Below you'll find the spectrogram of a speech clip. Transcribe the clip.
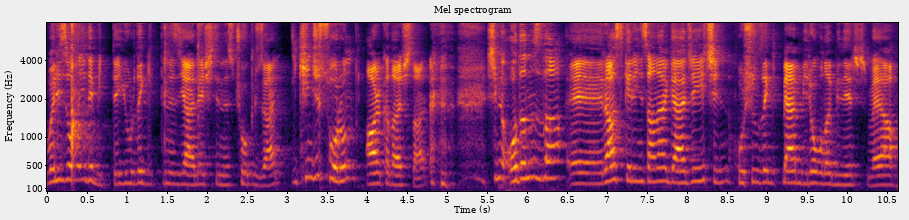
valiz olayı da bitti. Yurda gittiniz, yerleştiniz. Çok güzel. İkinci sorun arkadaşlar. Şimdi odanızda e, rastgele insanlar geleceği için hoşunuza gitmeyen biri olabilir veya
